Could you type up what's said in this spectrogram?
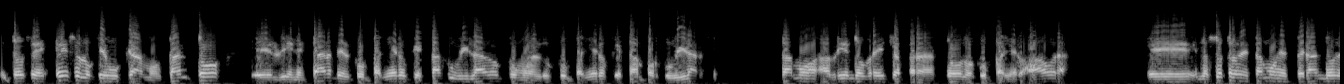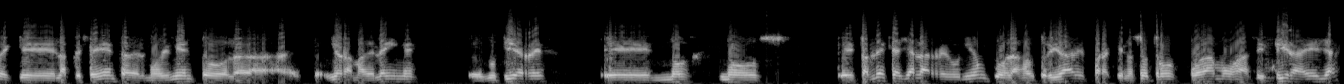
Entonces, eso es lo que buscamos, tanto el bienestar del compañero que está jubilado como de los compañeros que están por jubilarse. Estamos abriendo brecha para todos los compañeros. Ahora, eh, nosotros estamos esperando de que la presidenta del movimiento, la señora Madeleine eh, Gutiérrez, eh, nos, nos establezca ya la reunión con las autoridades para que nosotros podamos asistir a ella,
